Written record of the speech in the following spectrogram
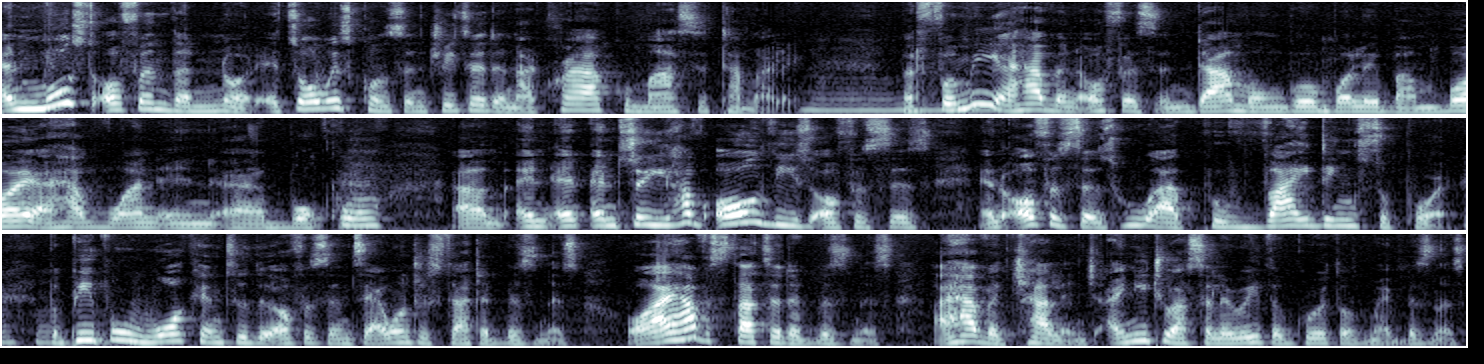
And most often than not, it's always concentrated in Accra, Kumasi, Tamale. Mm. But for me, I have an office in Damongo, Bole Bamboi. I have one in uh, Bokun. Okay. Um, and, and, and so you have all these offices and officers who are providing support. Mm -hmm. But people walk into the office and say, I want to start a business, or I have started a business, I have a challenge, I need to accelerate the growth of my business.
